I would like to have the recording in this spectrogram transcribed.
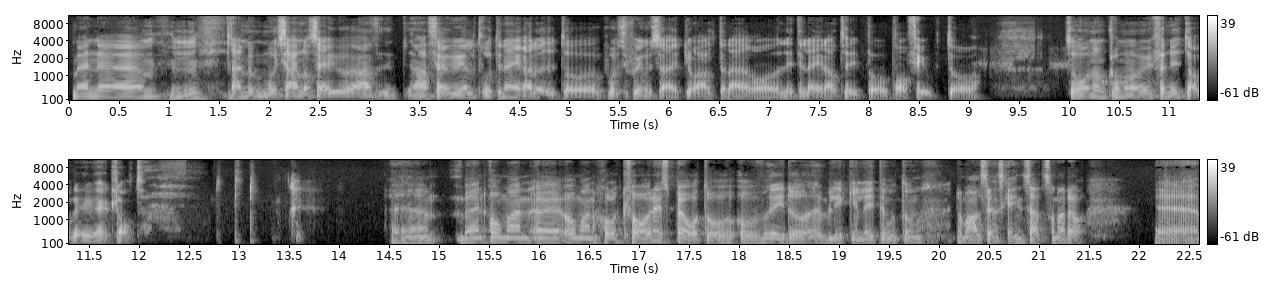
Men, eh, mm, nej, men Moisander ser ju, han, han ser ju väldigt rutinerad ut och positionssäker och allt det där och lite ledartyp och bra fot. Och, så honom kommer de ju få nytta av, det är ju helt klart. Eh, men om man, eh, om man håller kvar det spåret och, och vrider blicken lite mot de, de allsvenska insatserna då. Eh,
